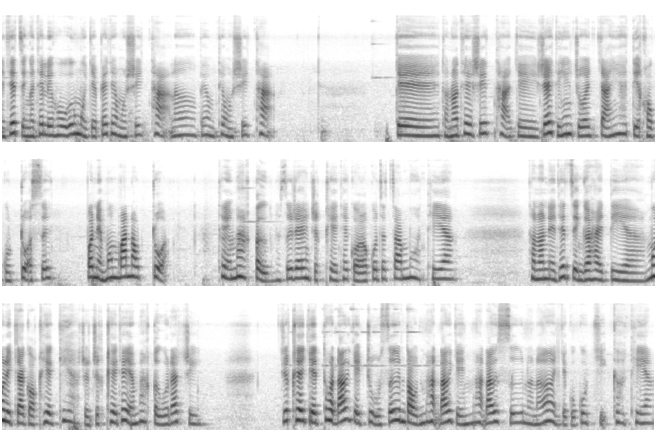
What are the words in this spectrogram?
này thế chỉ ngân thế là hô ước một chè bé theo một sĩ thạ nữa bé một theo một sĩ thạ chè thằng nó thế sĩ thạ chè ra thì những chúa chả như học của chúa sư bọn này mong bán đâu chúa thế mà tử sư ra trực kia thế của nó cô cha cha mua thiêng thằng nó này thế chính cái hai tia à, mua để cha có kia kia rồi trước kia thế em mắc tự đó chị trước kia chị thuật đó chị chủ sư đầu mà đó chị mà đó sư nó nó chị của cô chị cơ thia.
